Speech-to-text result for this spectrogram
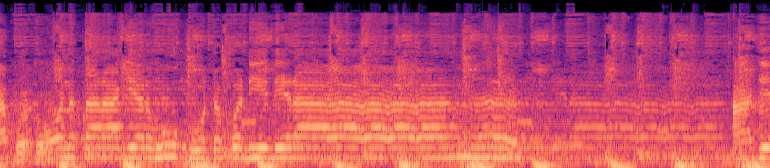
આ ભગવાન તારા ઘેર હું કોટ પડી દેરા આજે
